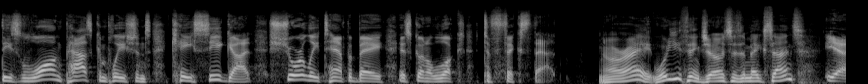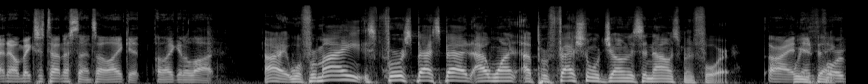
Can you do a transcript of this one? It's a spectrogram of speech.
these long pass completions KC got. Surely Tampa Bay is going to look to fix that. All right. What do you think, Jones? Does it make sense? Yeah, no, it makes a ton of sense. I like it. I like it a lot. All right. Well, for my first best bet, I want a professional Jonas announcement for it. All right, What do you and think? for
